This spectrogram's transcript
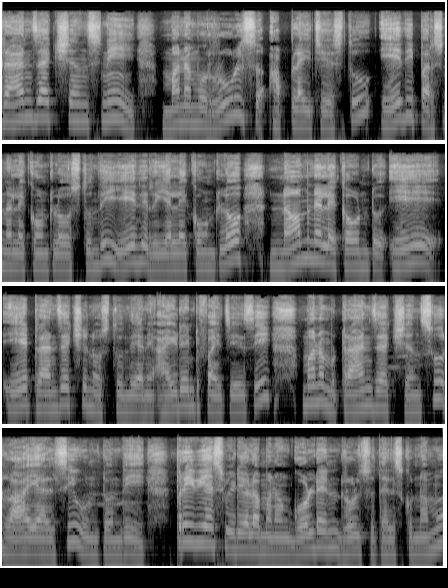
ట్రాన్సాక్షన్స్ని మనము రూల్స్ అప్లై చేస్తూ ఏది పర్సనల్ అకౌంట్లో వస్తుంది ఏది రియల్ అకౌంట్లో నామినల్ అకౌంట్ ఏ ఏ ట్రాన్సాక్షన్ వస్తుంది అని ఐడెంటిఫై చేసి మనం ట్రాన్సాక్షన్స్ రాయాల్సి ఉంటుంది. ప్రీవియస్ వీడియోలో మనం గోల్డెన్ రూల్స్ తెలుసుకున్నాము.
